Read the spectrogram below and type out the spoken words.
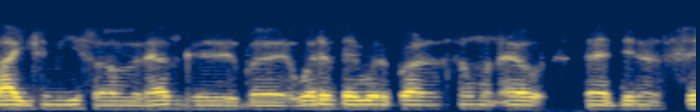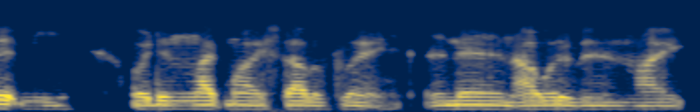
likes me, so that's good. But what if they would have brought in someone else that didn't fit me or didn't like my style of play? And then I would have been like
